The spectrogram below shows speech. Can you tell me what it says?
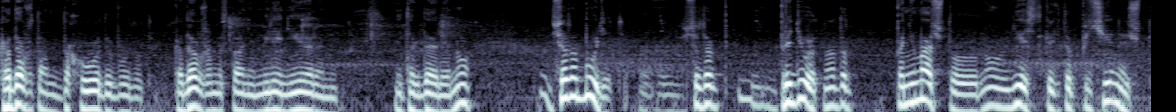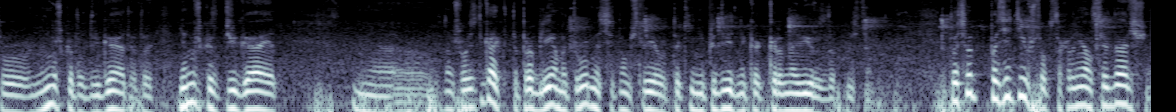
когда уже там доходы будут, когда уже мы станем миллионерами и так далее. Ну, все это будет, все это придет, но надо понимать, что ну, есть какие-то причины, что немножко это двигает, это немножко сдвигает, э, потому что возникают какие-то проблемы, трудности, в том числе вот такие непредвиденные, как коронавирус, допустим. То есть вот позитив, чтобы сохранялся и дальше,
